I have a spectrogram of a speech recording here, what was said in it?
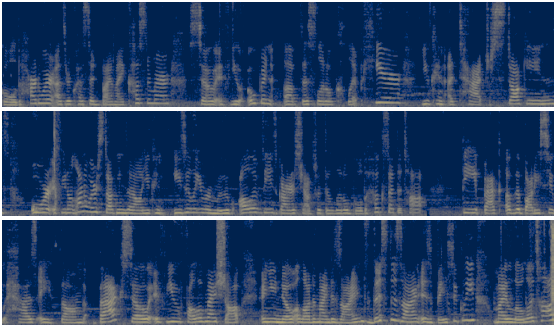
gold hardware as requested by my customer. So if you open up this little clip here, you can attach stockings or if you don't want to wear stockings at all, you can easily remove all of these garter straps with the little gold hooks at the top the back of the bodysuit has a thong back. So if you follow my shop and you know a lot of my designs this design is basically my Lola top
